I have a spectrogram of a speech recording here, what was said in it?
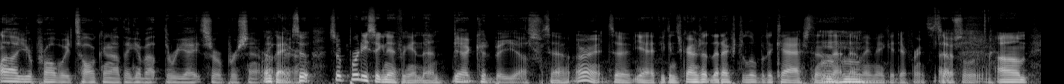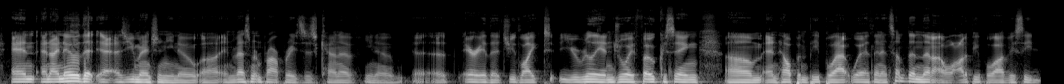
uh, you're probably talking, I think, about three eighths of a percent. Right okay. there. So so pretty significant then. yeah, it could be yes. So all right. So yeah, if you can scrounge up that extra little bit of cash, then that, that Mhm. may make a difference. So, Absolutely. Um, and and I know that as you mentioned, you know, uh, investment properties is kind of you know a a area that you like to, you really enjoy focusing um, and helping people out with, and it's something that a lot of people obviously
